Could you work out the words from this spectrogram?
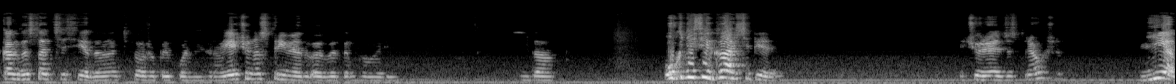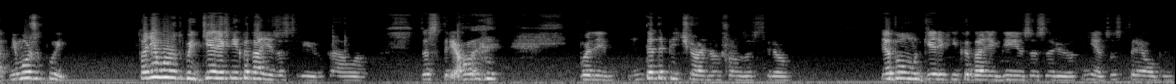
как достать соседа. Ну, это тоже прикольная игра. Я еще на стриме об этом говорил. Да. Ох, нифига себе! И что, реально застрял сейчас? Нет, не может быть. Да не может быть, гелик никогда не застрял. А, ладно. Застрял. Блин, вот это печально, что он застрял. Я думал, гелик никогда нигде не засорет. Нет, застрял, блин.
